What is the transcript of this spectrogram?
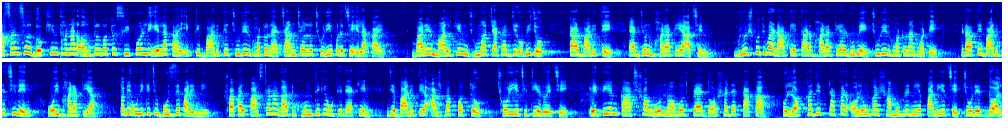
আসানসোল দক্ষিণ থানার অন্তর্গত শ্রীপল্লী এলাকায় একটি বাড়িতে চুরির ঘটনায় চাঞ্চল্য ছড়িয়ে পড়েছে এলাকায়। বাড়ির মালকিন ঝুমা চ্যাটার্জির অভিযোগ, তার বাড়িতে একজন ভাড়াটিয়া আছেন। বৃহস্পতিবার রাতে তার ভাড়াটিয়ার রুমে চুরির ঘটনা ঘটে। রাতে বাড়িতে ছিলেন ওই ভাড়াটিয়া। তবে উনি কিছু বুঝতে পারেননি। সকাল পাঁচটা নাগাদ ঘুম থেকে উঠে দেখেন যে বাড়িতে আসবাবপত্র ছড়িয়ে ছিটিয়ে রয়েছে। এটিএম কার্ড সহ নগদ প্রায় দশ হাজার টাকা ও লক্ষাধিক টাকার অলঙ্কার সামগ্রী নিয়ে পালিয়েছে চোরের দল।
